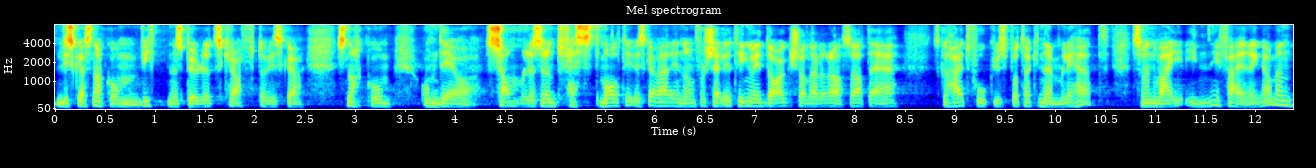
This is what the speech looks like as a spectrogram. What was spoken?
Vi skal snakke om vitnesbyrdets kraft, og vi skal snakke om, om, det å samles rundt festmåltid. Vi skal være innom forskjellige ting, og I dag skjønner dere altså at jeg skal ha et fokus på takknemlighet som en vei inn i feiringa. Men,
